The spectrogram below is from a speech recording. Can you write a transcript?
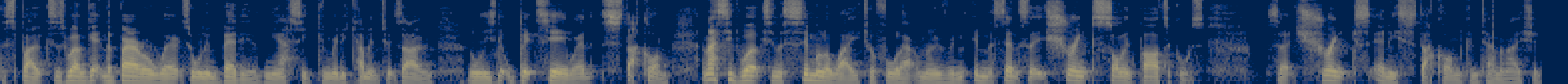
the spokes as well, and get in the barrel where it's all embedded and the acid can really come into its own, and all these little bits here where it's stuck on. An acid works in a similar way to a fallout remover in, in the sense that it shrinks solid particles. So it shrinks any stuck on contamination.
